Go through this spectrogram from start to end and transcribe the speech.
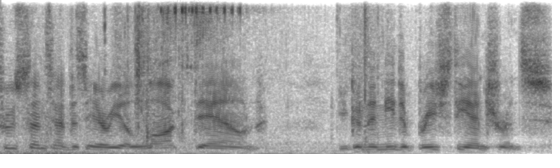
True Sons have this area locked down. You're gonna need to breach the entrance.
